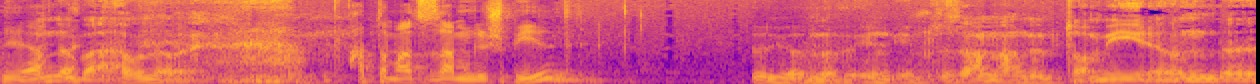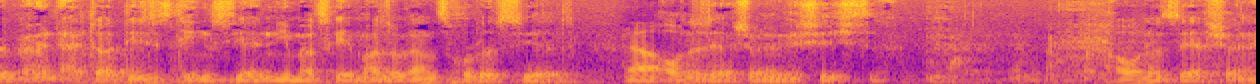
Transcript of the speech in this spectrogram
Ja. Wunderbar, wunderbar. Habt ihr mal zusammen gespielt? In, Im Zusammenhang mit Tommy und äh, er hat dieses Dings hier niemals geht mal so ganz produziert. Ja. Auch eine sehr schöne Geschichte. Auch eine sehr schöne.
